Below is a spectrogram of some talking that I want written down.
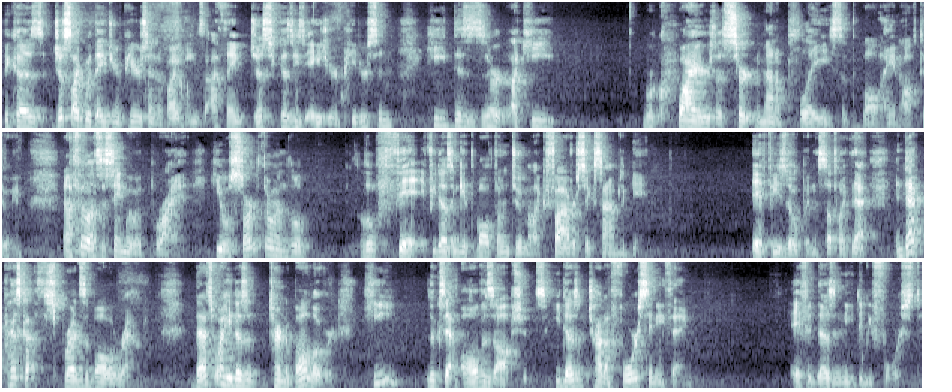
Because just like with Adrian Peterson and the Vikings, I think just because he's Adrian Peterson, he deserve like he requires a certain amount of plays that the ball hand off to him. And I feel that's the same way with Bryant. He will start throwing a little a little fit if he doesn't get the ball thrown to him like five or six times a game. If he's open and stuff like that. And Dak Prescott spreads the ball around. That's why he doesn't turn the ball over. He looks at all of his options. He doesn't try to force anything if it doesn't need to be forced.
